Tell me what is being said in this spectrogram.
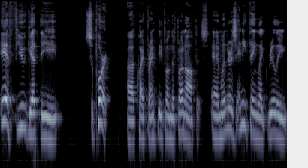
if you get the support, uh, quite frankly, from the front office, and when there's anything like really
